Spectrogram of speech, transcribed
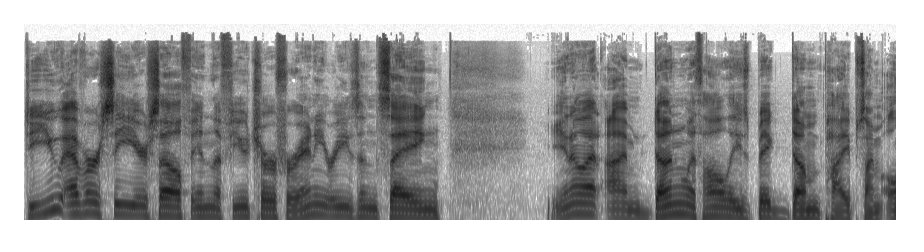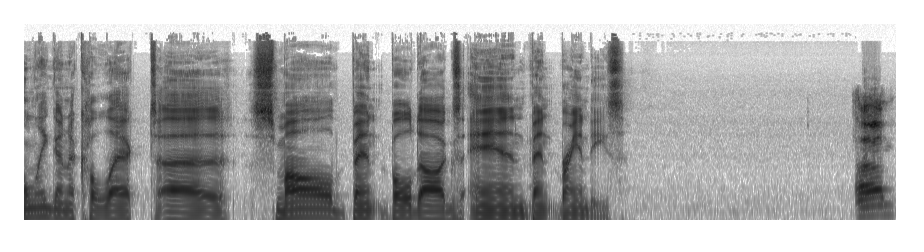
Do you ever see yourself in the future, for any reason, saying, you know what? I'm done with all these big dumb pipes. I'm only going to collect uh, small bent bulldogs and bent brandies. Um,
